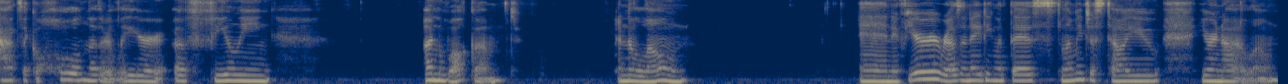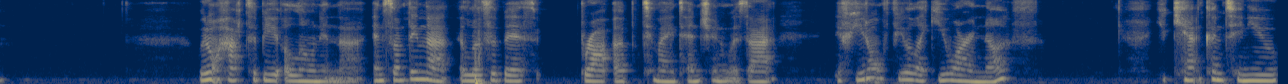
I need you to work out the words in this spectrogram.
adds like a whole nother layer of feeling unwelcomed and alone. And if you're resonating with this, let me just tell you, you're not alone. We don't have to be alone in that. And something that Elizabeth brought up to my attention was that if you don't feel like you are enough, you can't continue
